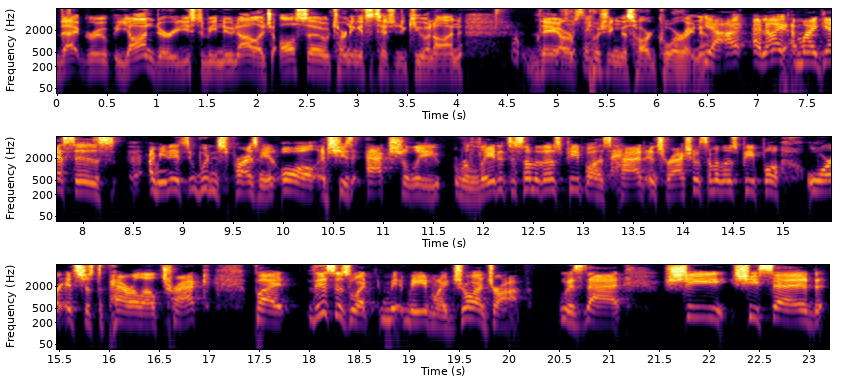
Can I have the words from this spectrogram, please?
that group yonder used to be New Knowledge, also turning its attention to QAnon. They are pushing this hardcore right now. Yeah, I, and I, my guess is, I mean, it's, it wouldn't surprise me at all if she's actually related to some of those people, has had interaction with some of those people, or it's just a parallel track. But this is what m- made my jaw drop was that she, she said,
